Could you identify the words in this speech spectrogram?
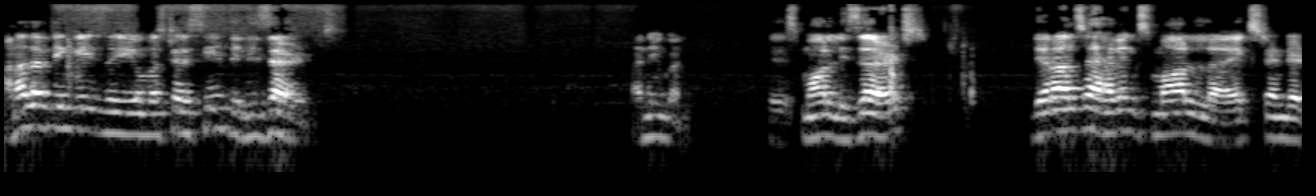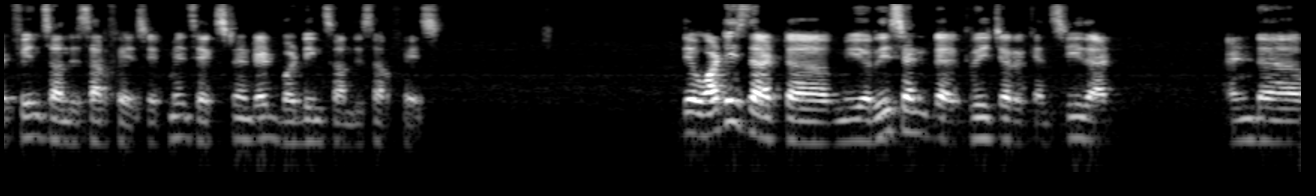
Another thing is you must have seen the lizards. Animal. The small lizards they are also having small uh, extended fins on the surface. It means extended buddings on the surface. They, what is that? Uh, your recent uh, creature you can see that. And uh,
